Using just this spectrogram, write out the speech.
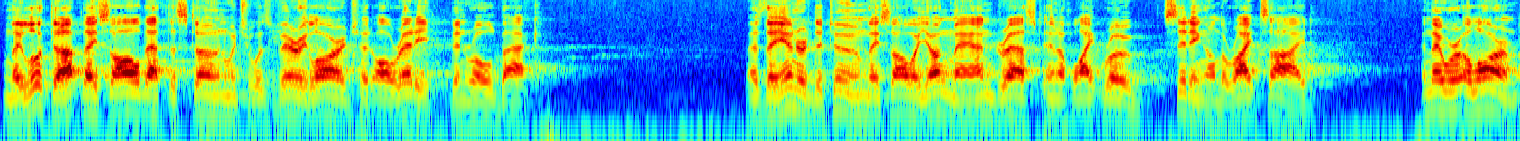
When they looked up, they saw that the stone, which was very large, had already been rolled back. As they entered the tomb, they saw a young man dressed in a white robe sitting on the right side and they were alarmed.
